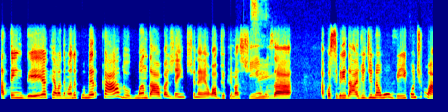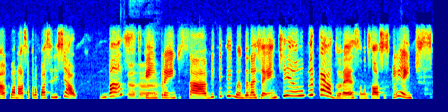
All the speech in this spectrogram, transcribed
atender aquela demanda que o mercado mandava a gente, né? Óbvio que nós tínhamos a a possibilidade de não ouvir e continuar com a nossa proposta inicial. Mas uhum. quem empreende sabe que quem manda na gente é o mercado, né? São os nossos clientes.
